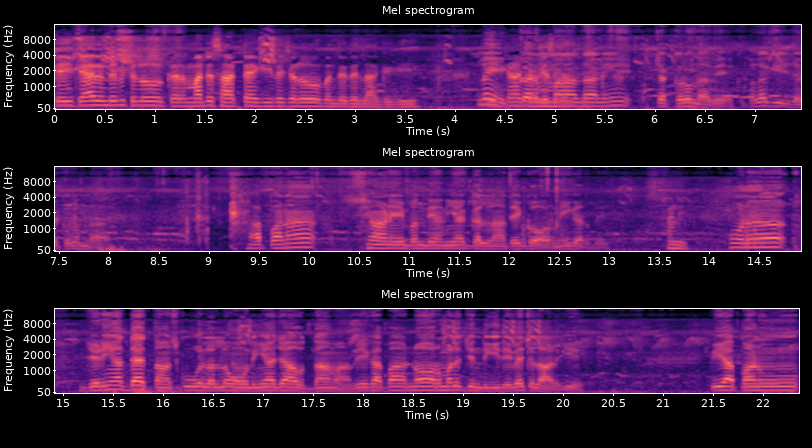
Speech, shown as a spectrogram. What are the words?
ਕਈ ਕਹਿ ਦਿੰਦੇ ਵੀ ਚਲੋ ਕਰਮਾਂ 'ਚ ਸੱਟ ਹੈਗੀ ਤੇ ਚਲੋ ਬੰਦੇ ਤੇ ਲੱਗ ਗਈ। ਨਹੀਂ ਕਰਮਾਂ? ਦਾ ਨਹੀਂ ਚੱਕਰ ਹੁੰਦਾ ਵੇਖ ਭਲਾ ਕੀ ਚੱਕਰ ਹੁੰਦਾ। ਆਪਾਂ ਨਾ ਸਿਆਣੇ ਬੰਦਿਆਂ ਦੀਆਂ ਗੱਲਾਂ ਤੇ ਗੌਰ ਨਹੀਂ ਕਰਦੇ। ਹਾਂਜੀ। ਹੁਣ ਜਿਹੜੀਆਂ ਦਹਿਤਾਂ ਸਕੂਲ ਵੱਲੋਂ ਆਉਂਦੀਆਂ ਜਾਂ ਉਦਾਂ ਵਾ ਵੇਖ ਆਪਾਂ ਨਾਰਮਲ ਜ਼ਿੰਦਗੀ ਦੇ ਵਿੱਚ ਲਾ ਲਈਏ। ਵੀ ਆਪਾਂ ਨੂੰ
